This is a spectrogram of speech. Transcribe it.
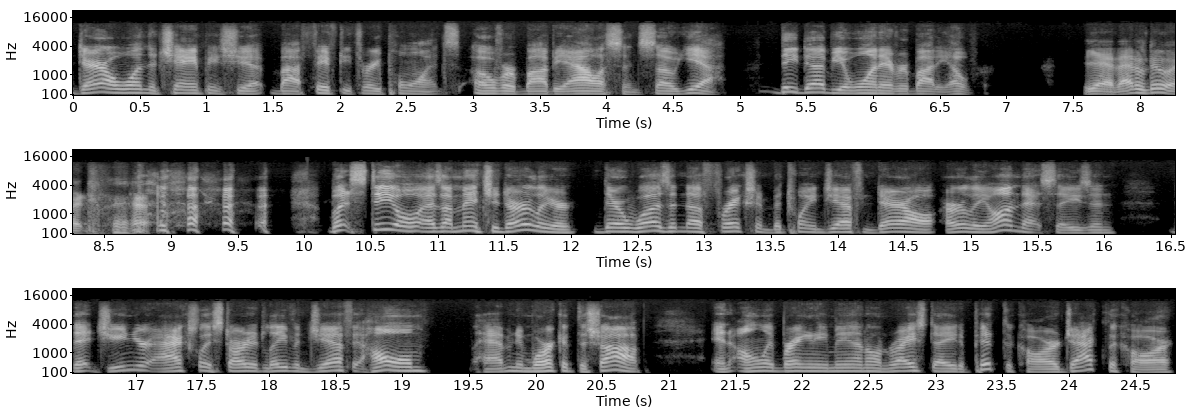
Darrell won the championship by 53 points over Bobby Allison. So, yeah, DW won everybody over. Yeah, that'll do it. but still, as I mentioned earlier, there was enough friction between Jeff and Darrell early on that season that Junior actually started leaving Jeff at home, having him work at the shop, and only bringing him in on race day to pit the car, jack the car.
